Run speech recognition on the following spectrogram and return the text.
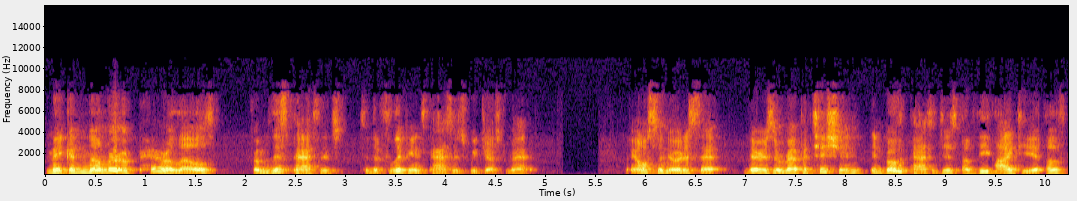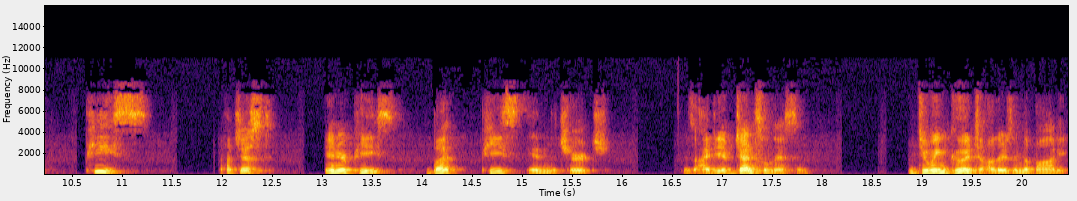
make a number of parallels from this passage to the Philippians passage we just read. We also notice that there is a repetition in both passages of the idea of peace. Not just inner peace, but peace in the church. This idea of gentleness and doing good to others in the body.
